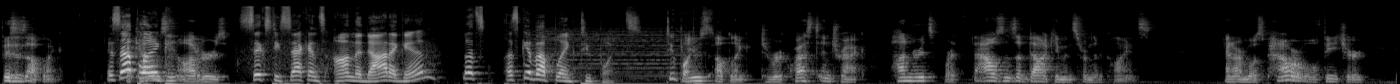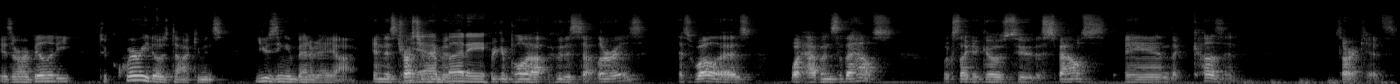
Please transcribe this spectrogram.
This is Uplink. It's Uplink. Accountants and auditors. 60 seconds on the dot again. Let's let's give Uplink two points. Two points. Use Uplink to request and track hundreds or thousands of documents from their clients. And our most powerful feature is our ability to query those documents using embedded AI. In this trust yeah, agreement, buddy. we can pull out who the settlor is, as well as what happens to the house. Looks like it goes to the spouse and the cousin. Sorry, kids.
